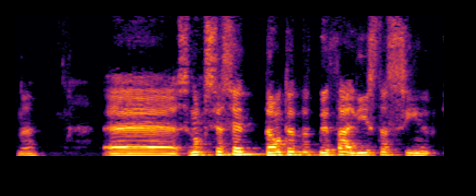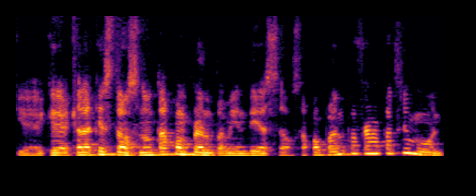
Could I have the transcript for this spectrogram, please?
Né? É, você não precisa ser tão detalhista assim, porque é, é aquela questão, você não está comprando para vender ação, você está comprando para formar patrimônio.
